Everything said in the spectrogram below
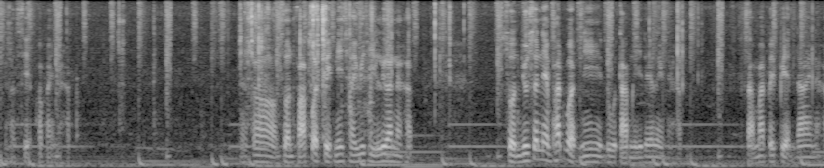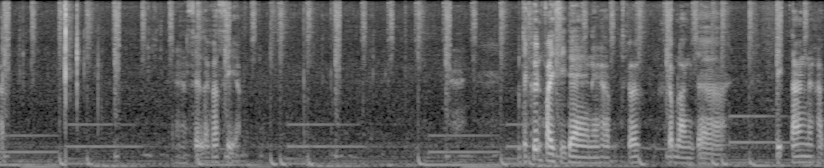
แล้วก็เสียบเข้าไปนะครับ แล้วก็ส่วนฝาเปิดปิดนี่ใช้วิธีเลื่อนนะครับ ส่วน username password นี่ดูตามนี้ได้เลยนะครับ สามารถไปเปลี่ยนได้นะครับเสร็จแล้วก็เสียบมันจะขึ้นไฟสีแดงนะครับ ก็กำลังจะติดตั้งนะครับ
